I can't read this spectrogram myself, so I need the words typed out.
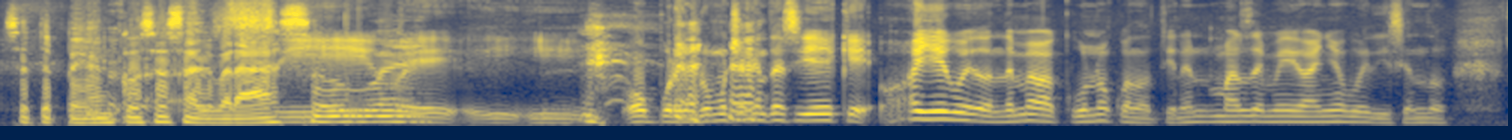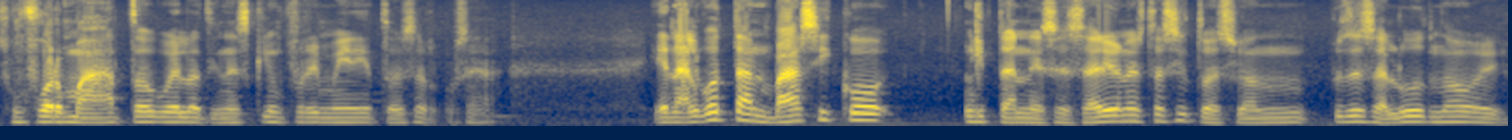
Se te pegan cosas al brazo, Sí, güey. Y, y- o por ejemplo, mucha gente así de que, oye, güey, ¿dónde me vacuno? Cuando tienen más de medio año, güey, diciendo, es un formato, güey, lo tienes que imprimir y todo eso. O sea, en algo tan básico y tan necesario en esta situación pues, de salud, ¿no? güey?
